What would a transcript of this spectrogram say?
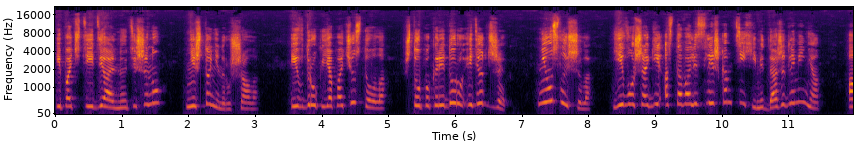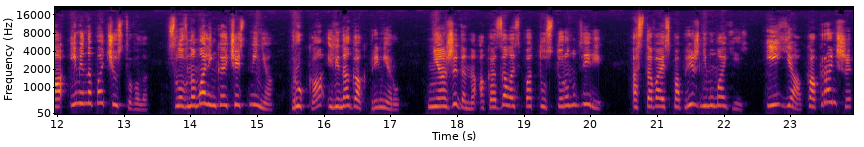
и почти идеальную тишину ничто не нарушало. И вдруг я почувствовала, что по коридору идет Джек. Не услышала. Его шаги оставались слишком тихими даже для меня а именно почувствовала, словно маленькая часть меня, рука или нога, к примеру, неожиданно оказалась по ту сторону двери, оставаясь по-прежнему моей. И я, как раньше,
